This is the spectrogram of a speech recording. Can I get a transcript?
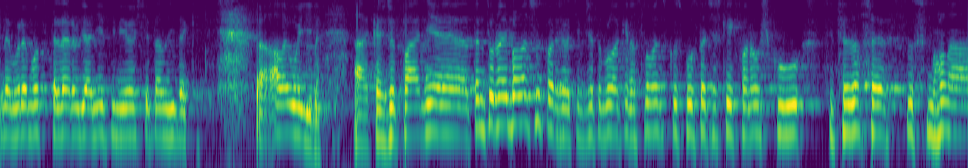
nebude moc trenér udělat nic jiného, ještě tam vzít taky. No, ale uvidíme. A každopádně ten turnaj byl super, že? tím, že to bylo taky na Slovensku, spousta českých fanoušků, sice zase smolná,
